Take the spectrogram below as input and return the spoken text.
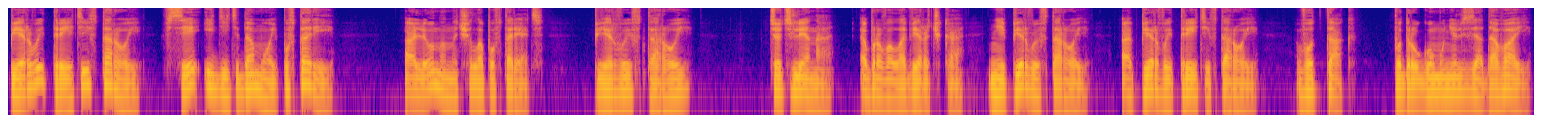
Первый, третий, второй. Все идите домой, повтори». Алена начала повторять. Первый, второй. «Тётя Лена», — оборвала Верочка, «не первый, второй, а первый, третий, второй. Вот так. По-другому нельзя, давай».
